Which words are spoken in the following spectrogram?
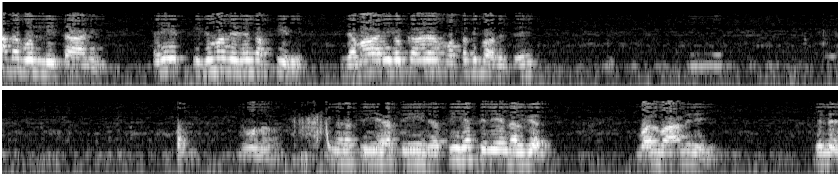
അതബുല്ലിത്താനി ഇനി ഇതുമാ ഞാൻ തഫ്സീര് ജമാലിലൊക്കെ മൊത്തത്തിൽ പറഞ്ഞിട്ട് നസീഹത്തിനെ നൽകൽ വൽവാദിനെ പിന്നെ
